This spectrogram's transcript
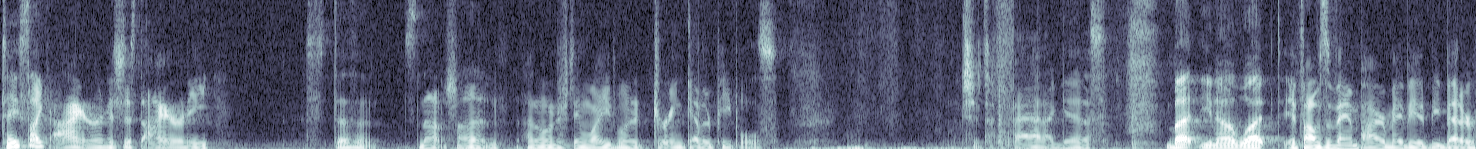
tastes like iron. It's just irony. It just doesn't. It's not fun. I don't understand why you'd want to drink other people's. It's just a fad, I guess. But you know what? If I was a vampire, maybe it'd be better.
